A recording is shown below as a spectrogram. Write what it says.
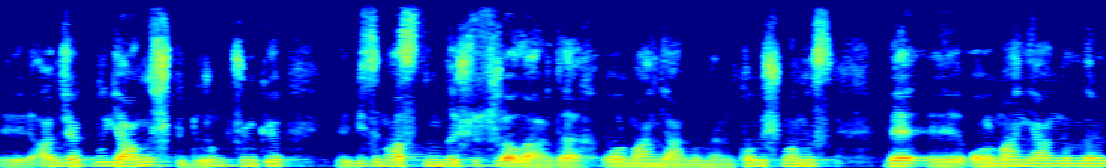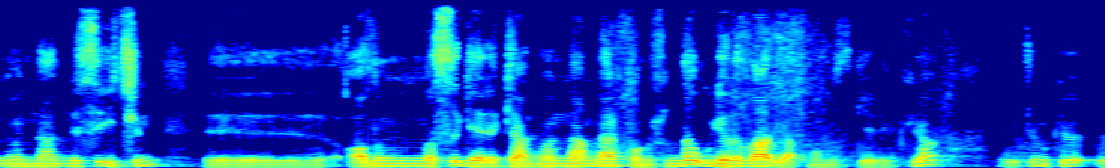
E, ancak bu yanlış bir durum çünkü e, bizim aslında şu sıralarda orman yangınlarını konuşmamız ve e, orman yangınlarının önlenmesi için e, alınması gereken önlemler konusunda uyarılar yapmamız gerekiyor. E, çünkü e,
